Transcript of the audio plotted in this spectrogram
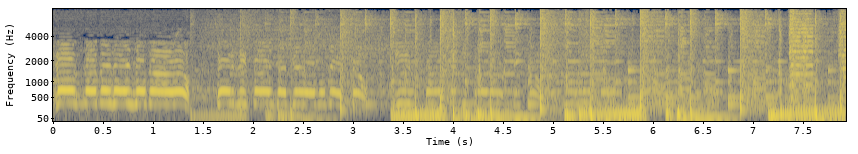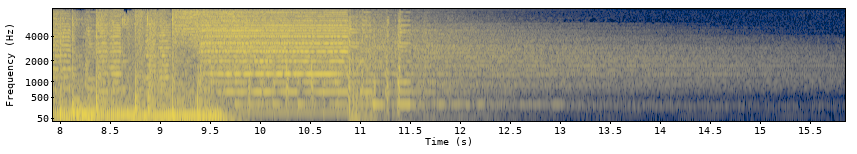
seconda medaglia d'oro per l'Italia, abbiamo detto, in fase di pronostico.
